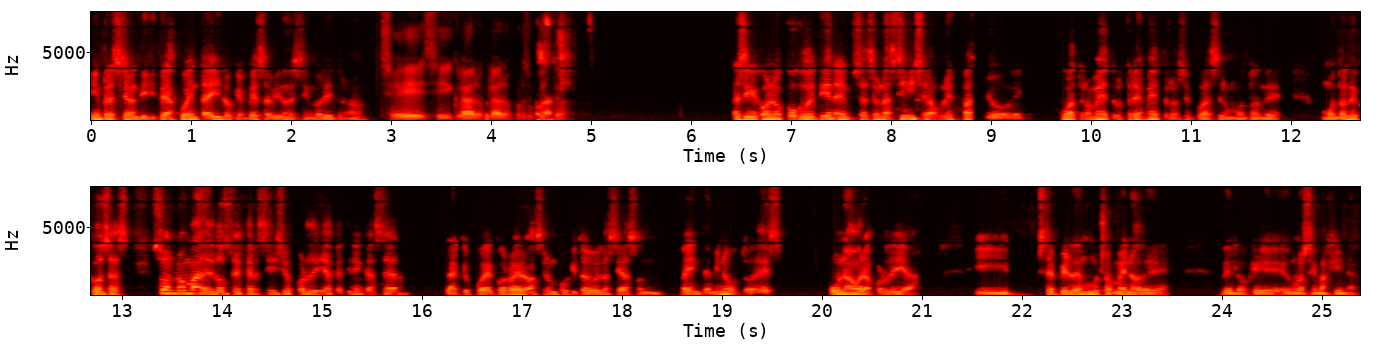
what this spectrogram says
Impresionante. Y te das cuenta ahí lo que pesa el bidón de 5 litros, ¿no? Sí, sí, claro, claro, por supuesto. Así que con lo poco que tienen, se hace una silla, un espacio de 4 metros, 3 metros, se puede hacer un montón de, un montón de cosas. Son no más de 12 ejercicios por día que tienen que hacer. La que puede correr o hacer un poquito de velocidad son 20 minutos. Es una hora por día y se pierde mucho menos de, de lo que uno se imagina.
